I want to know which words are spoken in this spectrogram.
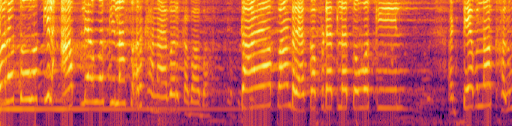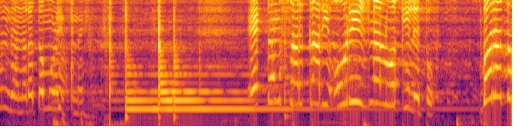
बरं तो वकील आपल्या वकिलासारखा नाही बरं का बाबा? काळ्या पांढऱ्या कपड्यातला तो वकील. आणि टेबला खालून घेणार तर मुळीच नाही. एकदम सरकारी ओरिजिनल वकील येतो बरं तो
